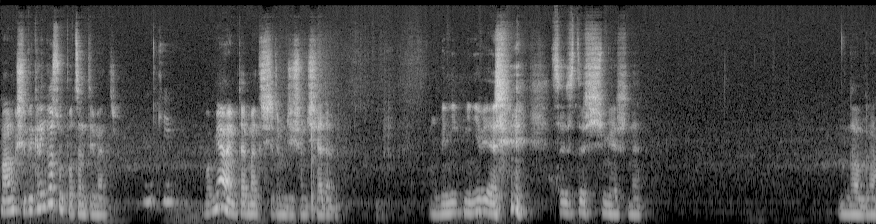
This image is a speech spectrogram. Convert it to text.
mam krzywy kręgosłup po centymetrze. Okej. Bo miałem te 1,77 m. Jakby nikt mi nie wierzy, co jest też śmieszne. Dobra.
